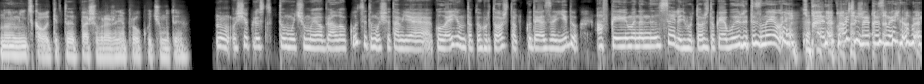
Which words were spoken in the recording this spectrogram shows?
Ну і мені цікаво, яке твоє перше враження про УКУ, чому ти Ну, ще плюс тому, чому я обрала УКУ, це тому, що там є колегіум, тобто гуртожиток, куди я заїду. А в Києві мене не заселять гуртожиток, я буду жити з ними. Я не хочу жити з ними.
